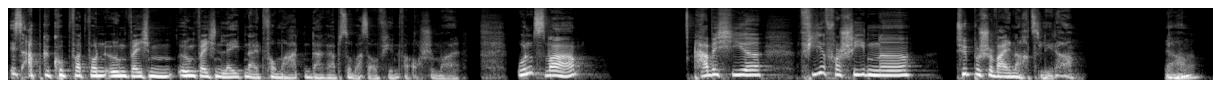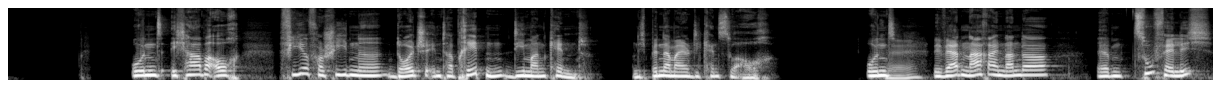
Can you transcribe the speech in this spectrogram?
ist abgekupfert von irgendwelchen, irgendwelchen Late-Night-Formaten. Da gab es sowas auf jeden Fall auch schon mal. Und zwar habe ich hier vier verschiedene typische Weihnachtslieder. Ja. Und ich habe auch vier verschiedene deutsche Interpreten, die man kennt. Und ich bin der Meinung, die kennst du auch. Und Okay. wir werden nacheinander ähm, zufällig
